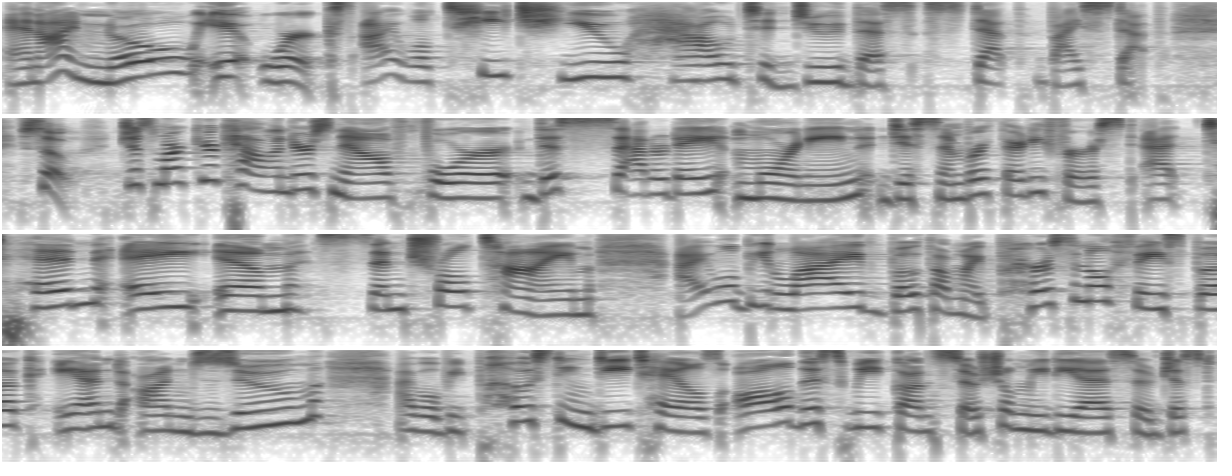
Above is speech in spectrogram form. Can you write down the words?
and I know it works. I will teach you how to do this step by step. So just mark your calendars now for this Saturday morning, December 31st at 10 a.m. Central Time. I will be live both on my personal Facebook and on Zoom. I will be posting details all this week on social media. So just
